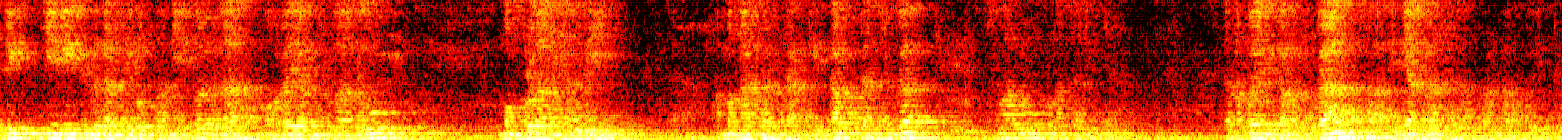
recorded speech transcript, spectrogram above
Jadi ciri generasi robbani itu adalah orang yang selalu mempelajari, mengajarkan kitab dan juga selalu mempelajarinya. Dan apa yang kita lakukan saat ini adalah dalam rangka untuk itu.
